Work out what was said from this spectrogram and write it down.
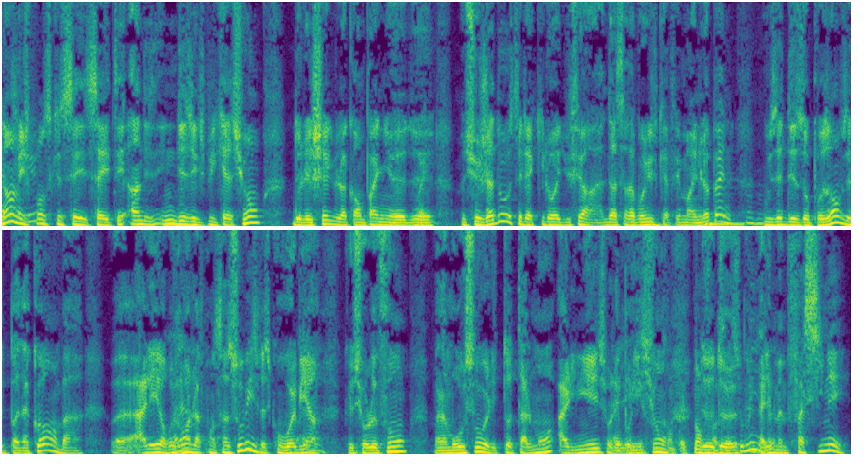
non, mais je pense que c'est ça a été une des explications de l'échec de la campagne de M. Jadot. C'est-à-dire qu'il aurait dû faire d'un certain point de vue ce qu'a fait Marine Le Pen. Mm-hmm. Vous êtes des opposants, vous n'êtes pas d'accord, ben, euh, allez rejoindre la France insoumise, parce qu'on voit bien que sur le fond, Mme Rousseau, elle est totalement alignée sur les positions de, elle est même fascinée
